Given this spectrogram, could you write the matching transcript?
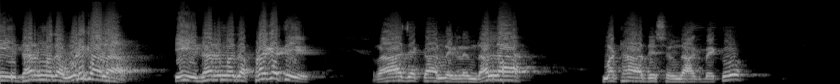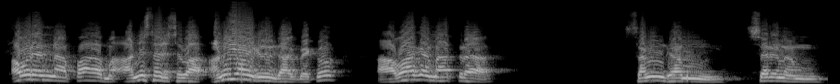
ಈ ಧರ್ಮದ ಉಳಿಗಾಲ ಈ ಧರ್ಮದ ಪ್ರಗತಿ ರಾಜಕಾರಣಿಗಳಿಂದ ಅಲ್ಲ ಮಠಾಧೀಶರಿಂದ ಆಗ್ಬೇಕು. ಅವರನ್ನ ಅನುಸರಿಸುವ ಅನುಯಾಯಿಗಳಿಂದ ಆಗ್ಬೇಕು. ಆವಾಗ ಮಾತ್ರ ಸಂಘಂ ಶರಣಂ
